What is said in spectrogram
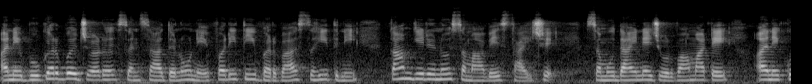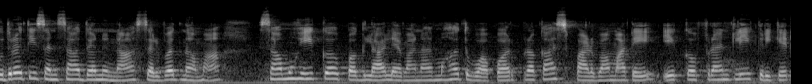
અને ભૂગર્ભ જળ સંસાધનોને ફરીથી ભરવા સહિતની કામગીરીનો સમાવેશ થાય છે. સમુદાયને જોડવા માટે અને કુદરતી સંસાધનના સંવર્ધનમાં સામૂહિક પગલાં લેવાના મહત્ત્વ પર પ્રકાશ પાડવા માટે એક ફ્રેન્ડલી ક્રિકેટ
